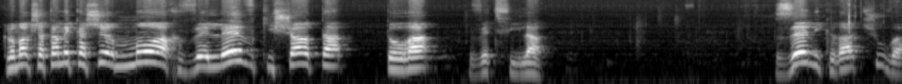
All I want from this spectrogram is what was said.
כלומר, כשאתה מקשר מוח ולב, קישרת תורה ותפילה. זה נקרא תשובה.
